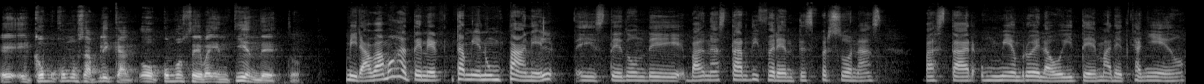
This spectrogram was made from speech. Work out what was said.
Eh, ¿cómo, ¿Cómo se aplican o cómo se entiende esto? Mira, vamos a tener también un panel este, donde van a estar diferentes personas. Va a estar un miembro de la OIT, Maret Cañedo,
